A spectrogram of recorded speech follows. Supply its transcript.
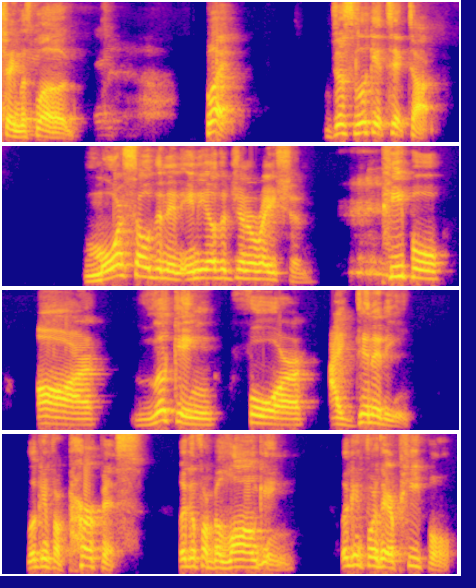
Shameless plug. But just look at TikTok. More so than in any other generation, people are looking for identity, looking for purpose, looking for belonging, looking for their people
